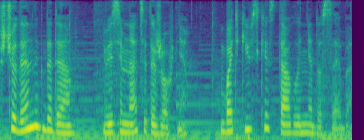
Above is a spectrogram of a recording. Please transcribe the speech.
Щоденник ДДА, 18 жовтня. Батьківське ставлення до себе.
